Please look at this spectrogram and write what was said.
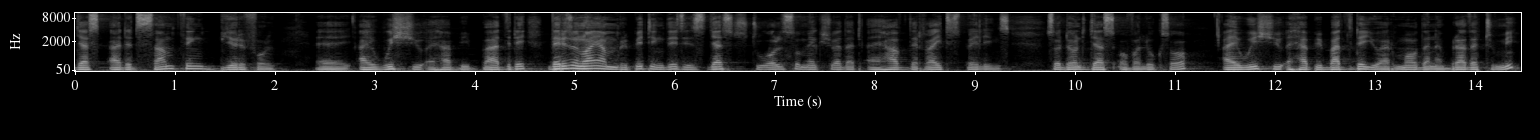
just added something beautiful. Uh, I wish you a happy birthday. The reason why I'm repeating this is just to also make sure that I have the right spellings. So don't just overlook. So I wish you a happy birthday. You are more than a brother to me.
